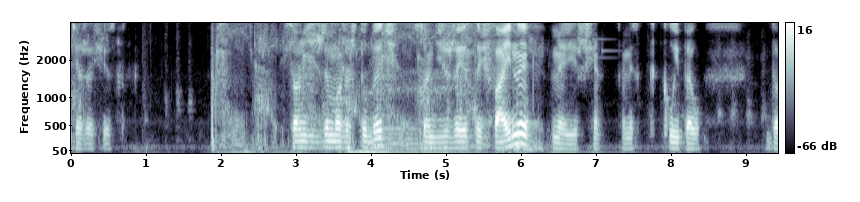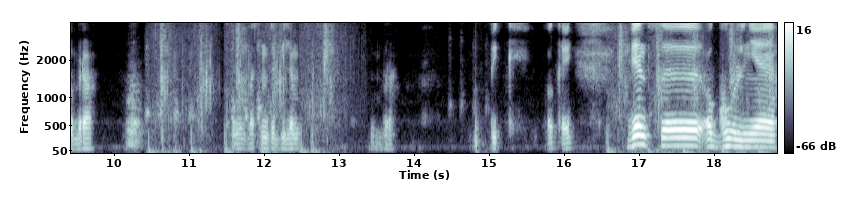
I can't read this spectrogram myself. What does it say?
Gdzieżeś jest? Sądzisz, że możesz tu być? Sądzisz, że jesteś fajny? Mylisz się. Tam jest k- kłypeł. Dobra. Kurwa, jestem debilem. Dobra. Pik. Okej. Więc y, ogólnie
